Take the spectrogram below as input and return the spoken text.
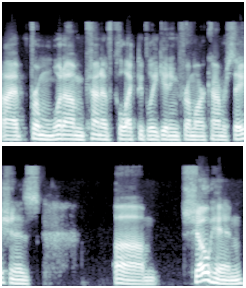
I, from what i'm kind of collectively getting from our conversation is um shohin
